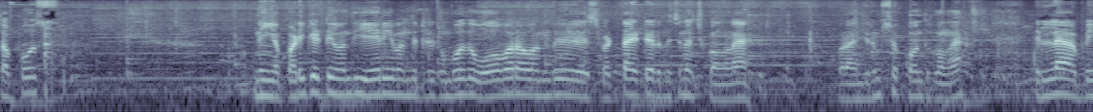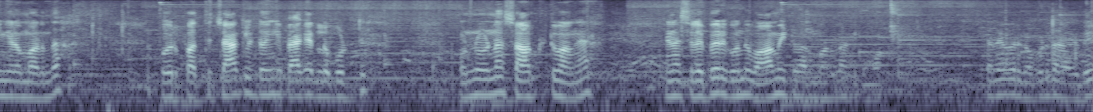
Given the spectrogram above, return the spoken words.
சப்போஸ் நீங்கள் படிக்கட்டு வந்து ஏறி வந்துட்டு இருக்கும்போது ஓவராக வந்து ஸ்வெட் ஆகிட்டே இருந்துச்சுன்னு வச்சுக்கோங்களேன். ஒரு அஞ்சு நிமிஷம் கோந்துக்கோங்க இல்லை அப்படிங்கிற மாதிரி இருந்தால் ஒரு பத்து சாக்லேட் வாங்கி பேக்கெட்டில் போட்டு ஒன்று ஒன்றா சாப்பிட்டுட்டு வாங்க. ஏன்னா சில பேருக்கு வந்து வாமிட் வர மாதிரிலாம் இருக்குமா? சில பேருக்கு அப்படி தான் ஆகுது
